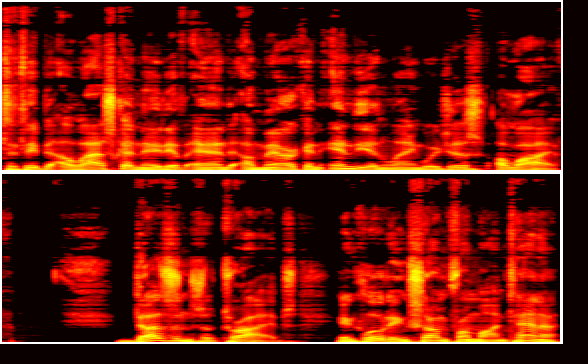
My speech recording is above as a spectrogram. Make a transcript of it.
to keep Alaska Native and American Indian languages alive. Dozens of tribes, including some from Montana,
